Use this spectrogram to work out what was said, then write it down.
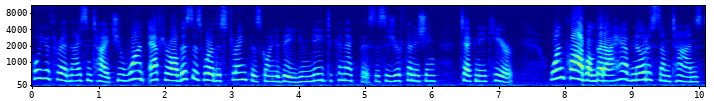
pull your thread nice and tight. You want, after all, this is where the strength is going to be. You need to connect this. This is your finishing technique here. One problem that I have noticed sometimes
